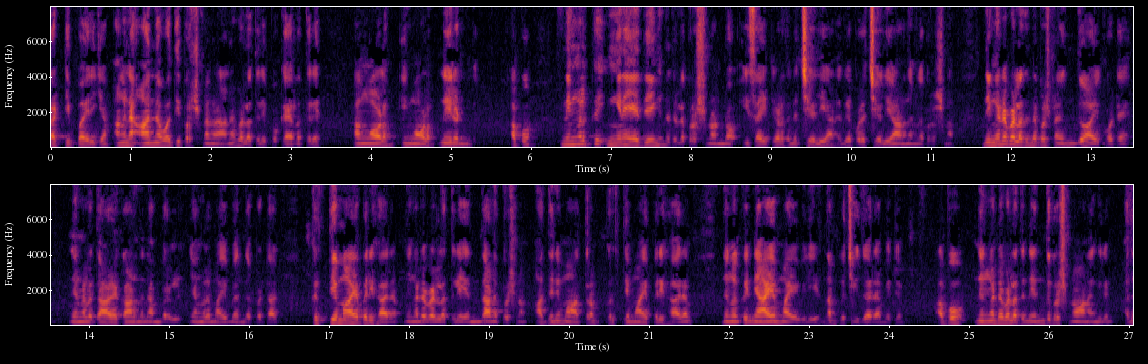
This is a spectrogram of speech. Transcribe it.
കട്ടിപ്പായിരിക്കാം. അങ്ങനെ അനവധി പ്രശ്നങ്ങളാണ് വെള്ളത്തിൽ ഇപ്പോൾ കേരളത്തിൽ അങ്ങോളം ഇങ്ങോളം നേരിടുന്നത്. അപ്പോൾ നിങ്ങൾക്ക് ഇങ്ങനെ ഏതെങ്കിലും തരത്തിലുള്ള പ്രശ്നമുണ്ടോ? ഈ സൈറ്റ് വെള്ളത്തിന്റെ ചെളിയാണ് ഇതേപോലെ ചെളിയാണ് നിങ്ങളുടെ പ്രശ്നം. നിങ്ങളുടെ വെള്ളത്തിന്റെ പ്രശ്നം എന്തോ ആയിക്കോട്ടെ ഞങ്ങളെ താഴെ കാണുന്ന നമ്പറിൽ ഞങ്ങളുമായി ബന്ധപ്പെട്ടാൽ കൃത്യമായ പരിഹാരം നിങ്ങളുടെ വെള്ളത്തിൽ എന്താണ് പ്രശ്നം അതിന് മാത്രം കൃത്യമായ പരിഹാരം നിങ്ങൾക്ക് ന്യായമായ വിലയിൽ നമുക്ക് ചെയ്തു തരാൻ പറ്റും. അപ്പോൾ നിങ്ങളുടെ വെള്ളത്തിന് എന്ത് പ്രശ്നമാണെങ്കിലും അത്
